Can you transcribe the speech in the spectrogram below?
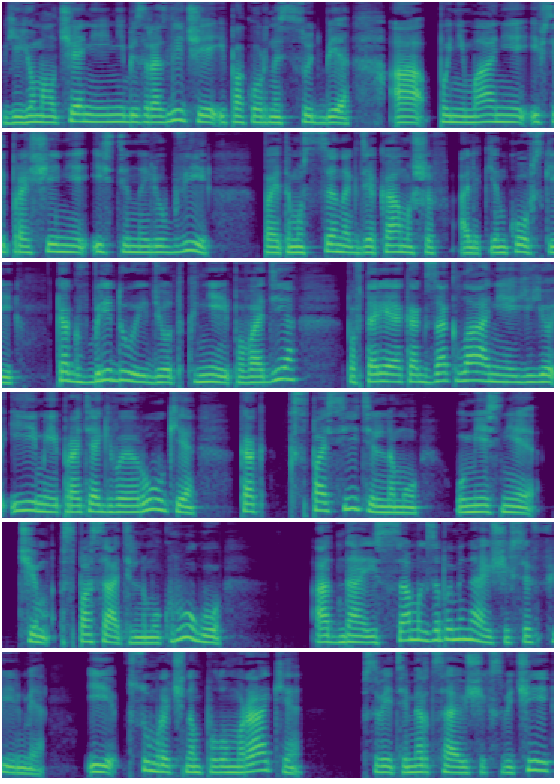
В ее молчании не безразличие и покорность судьбе, а понимание и всепрощение истинной любви – Поэтому сцена, где Камышев, Олег Янковский, как в бреду идет к ней по воде, повторяя как заклание ее имя и протягивая руки, как к спасительному, уместнее, чем спасательному кругу, одна из самых запоминающихся в фильме, и в сумрачном полумраке, в свете мерцающих свечей,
